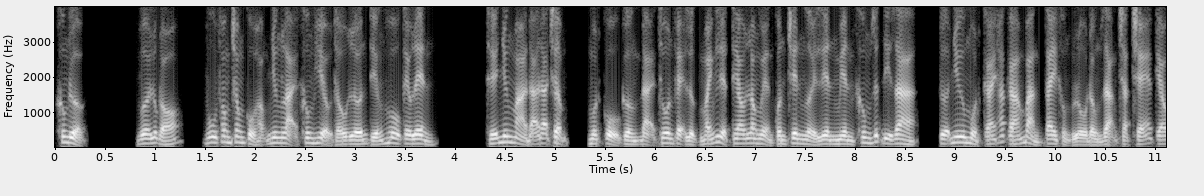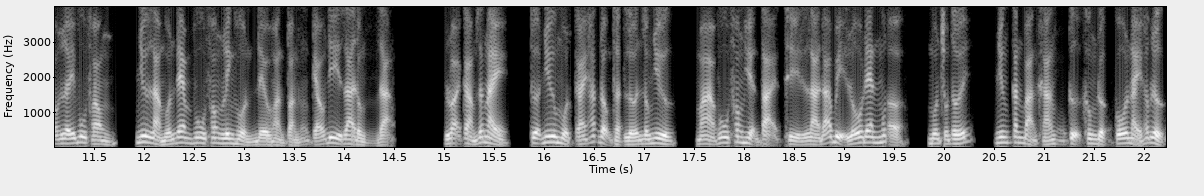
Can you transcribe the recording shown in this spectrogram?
Không được. Vừa lúc đó, vu phong trong cổ họng nhưng lại không hiểu thấu lớn tiếng hô kêu lên. Thế nhưng mà đã đã chậm, một cổ cường đại thôn vệ lực mãnh liệt theo long nguyện quân trên người liên miên không dứt đi ra, tựa như một cái hắc cám bàn tay khổng lồ đồng dạng chặt chẽ kéo lấy vu phong, như là muốn đem vu phong linh hồn đều hoàn toàn kéo đi ra đồng dạng. Loại cảm giác này, tựa như một cái hắc động thật lớn giống như mà vu phong hiện tại thì là đã bị lỗ đen mút ở, muốn trốn tới, nhưng căn bản kháng cự không được cô này hấp lực.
